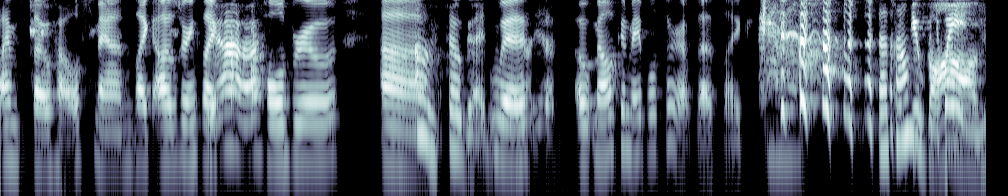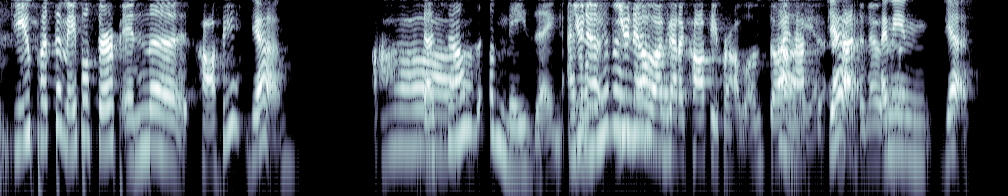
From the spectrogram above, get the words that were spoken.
I'm so health, man. Like I'll drink like yeah. cold brew. Oh, um, oh, so good with yeah. oat milk and maple syrup. That's like that sounds you, bomb. Wait, do you put the maple syrup in the coffee? Yeah. Oh. That sounds amazing. I've you know, you know, I've like, got a coffee problem, so oh, I have yeah. to. Yeah, to know I mean, yes.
